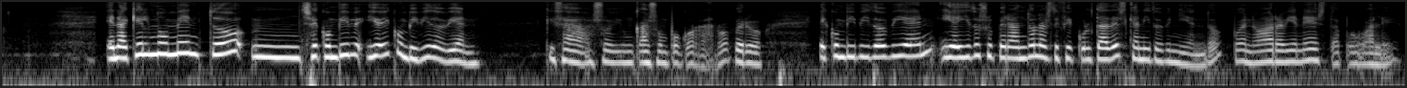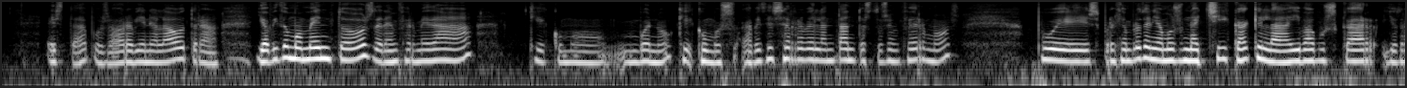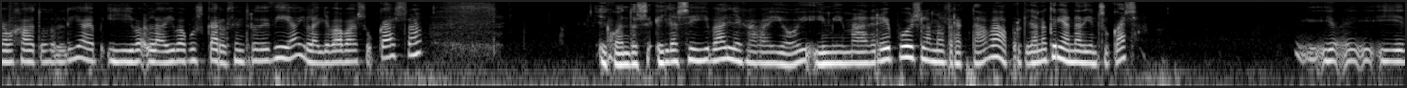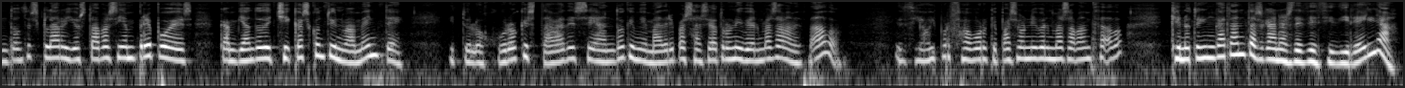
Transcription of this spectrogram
en aquel momento mm, se convive, yo he convivido bien, quizá soy un caso un poco raro, pero he convivido bien y he ido superando las dificultades que han ido viniendo. Bueno, ahora viene esta, pues vale, esta, pues ahora viene la otra. Y ha habido momentos de la enfermedad que como, bueno, que como a veces se revelan tanto estos enfermos, pues, por ejemplo, teníamos una chica que la iba a buscar, yo trabajaba todo el día, y la iba a buscar al centro de día y la llevaba a su casa. Y cuando ella se iba, llegaba yo y, mi madre pues la maltrataba porque ya no quería a nadie en su casa. Y, y, entonces, claro, yo estaba siempre pues cambiando de chicas continuamente. Y te lo juro que estaba deseando que mi madre pasase a otro nivel más avanzado. Y decía, hoy por favor, que pase a un nivel más avanzado, que no tenga tantas ganas de decidir ella.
